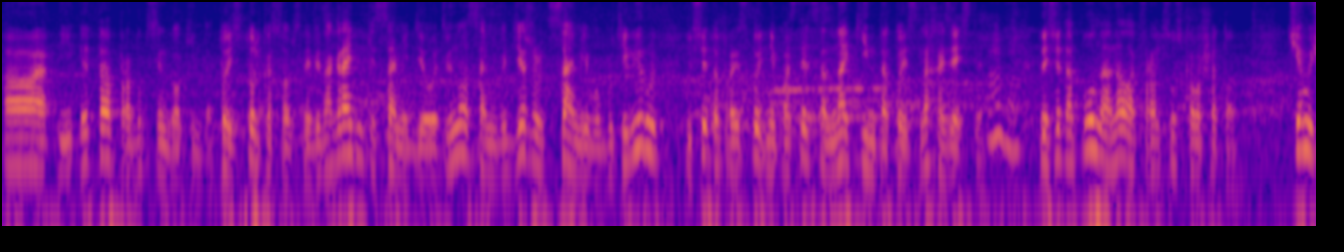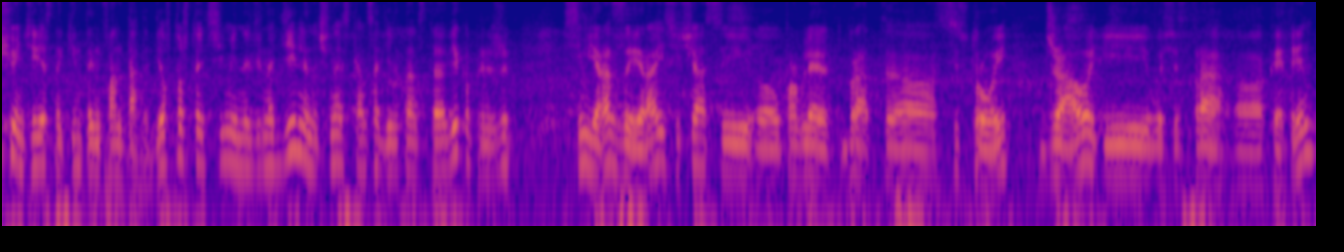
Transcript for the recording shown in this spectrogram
а, и это продукт Single Kinda. То есть только, собственно, виноградники сами делают вино, сами выдерживают, сами его бутилируют, и все это происходит непосредственно на кинта, то есть на хозяйстве. Mm-hmm. То есть это полный аналог французского шато. Чем еще интересна Кинта Инфантада? Дело в том, что это семейное винодельня, начиная с конца 19 века, принадлежит семье Розейра, и сейчас и э, управляют брат э, с сестрой Джао и его сестра э, Кэтрин.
